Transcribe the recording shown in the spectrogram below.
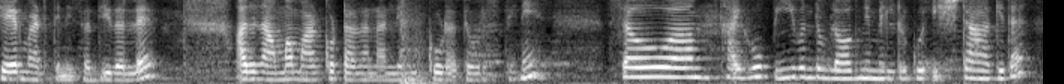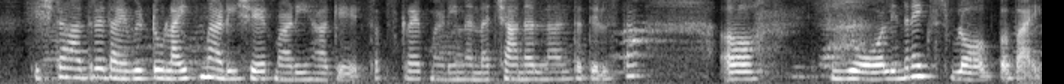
ಶೇರ್ ಮಾಡ್ತೀನಿ ಸದ್ಯದಲ್ಲೇ. ಅದನ್ನು ಅಮ್ಮ ಮಾಡಿಕೊಟ್ಟಾಗ ನಾನು ನಿಮ್ಗೆ ಕೂಡ ತೋರಿಸ್ತೀನಿ. ಸೊ ಐ ಹೋಪ್ ಈ ಒಂದು ವ್ಲಾಗ್ ನಿಮ್ಮೆಲ್ರಿಗೂ ಇಷ್ಟ ಆಗಿದೆ. ಇಷ್ಟ ಆದರೆ ದಯವಿಟ್ಟು ಲೈಕ್ ಮಾಡಿ ಶೇರ್ ಮಾಡಿ, ಹಾಗೆ ಸಬ್ಸ್ಕ್ರೈಬ್ ಮಾಡಿ ನನ್ನ ಚಾನಲ್ನ ಅಂತ ತಿಳಿಸ್ತಾ see you all in the next vlog bye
